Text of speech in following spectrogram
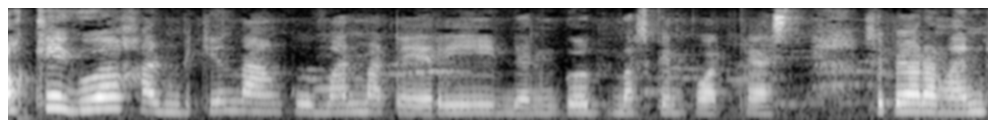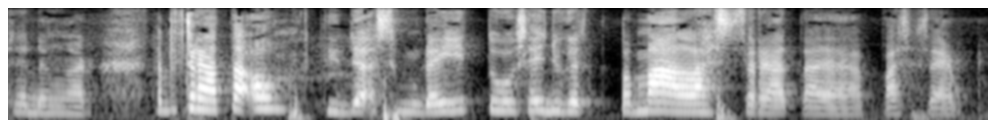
oke okay, gue akan bikin rangkuman materi dan gue masukin podcast supaya orang lain bisa dengar tapi ternyata oh tidak semudah itu. Saya juga pemalas ternyata ya pas SMP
